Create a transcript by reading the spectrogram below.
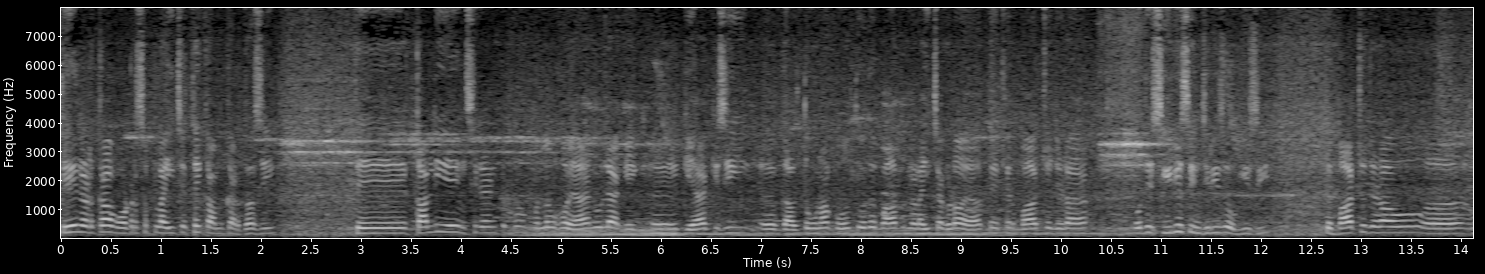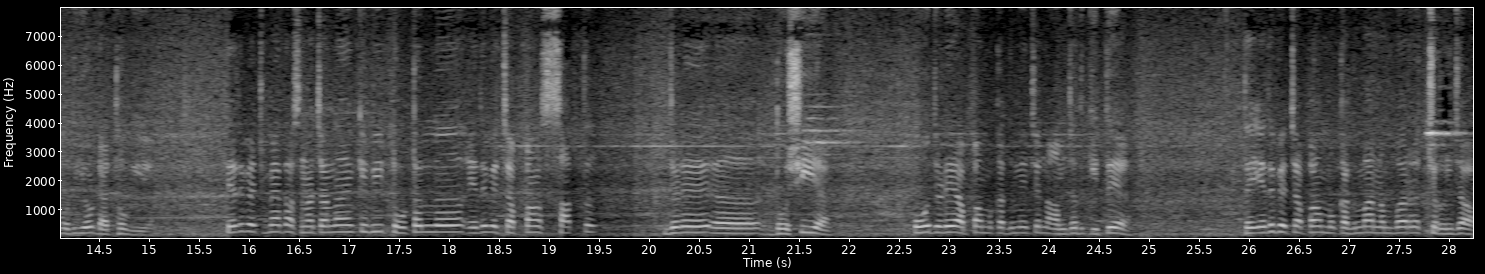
ਤੇ ਇਹ ਲੜਕਾ ਵਾਟਰ ਸਪਲਾਈ 'ਚ ਇੱਥੇ ਕੰਮ ਕਰਦਾ ਸੀ ਤੇ ਕੱਲ ਹੀ ਇਹ ਇਨਸੀਡੈਂਟ ਮਤਲਬ ਹੋਇਆ ਇਹਨੂੰ ਲੈ ਕੇ ਗਿਆ ਕਿਸੇ ਅਹ, ਗੱਲ ਤੋਂ ਉਹਨਾਂ ਕੋਲ ਤੇ ਉਹਦੇ ਬਾਅਦ ਲੜਾਈ ਝਗੜਾ ਹੋਇਆ ਤੇ ਫਿਰ ਬਾਅਦ 'ਚ ਜਿਹੜਾ ਉਹਦੀ ਸੀਰੀਅਸ ਇੰਜਰੀਜ਼ ਹੋ ਗਈ ਸੀ ਤੇ ਬਾਅਦ 'ਚ ਜਿਹੜਾ ਉਹ ਉਹਦੀ ਉਹ ਡੈਥ ਹੋ ਗਈ ਹੈ। ਤੇ ਇਹਦੇ ਵਿੱਚ ਮੈਂ ਦੱਸਣਾ ਚਾਹੁੰਦਾ ਕਿ ਵੀ ਟੋਟਲ ਇਹਦੇ ਵਿੱਚ ਆਪਾਂ 7 ਜਿਹੜੇ ਦੋਸ਼ੀ ਆ, ਉਹ ਜਿਹੜੇ ਆਪਾਂ ਮੁਕੱਦਮੇ 'ਚ ਨਾਮਜ਼ਦ ਕੀਤੇ ਆ। ਤੇ ਇਹਦੇ ਵਿੱਚ ਆਪਾਂ ਮੁਕੱਦਮਾ ਨੰਬਰ 54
